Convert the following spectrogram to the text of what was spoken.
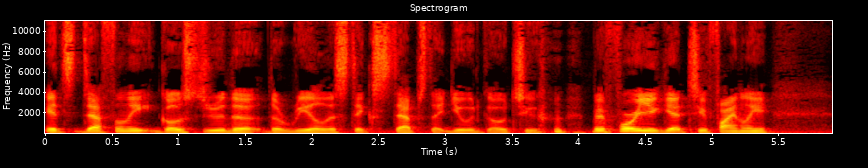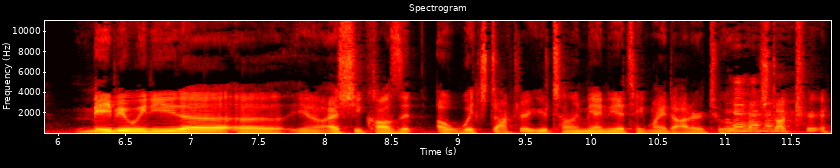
it's definitely goes through the the realistic steps that you would go to before you get to finally maybe we need a, a you know as she calls it a witch doctor you're telling me i need to take my daughter to a witch doctor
